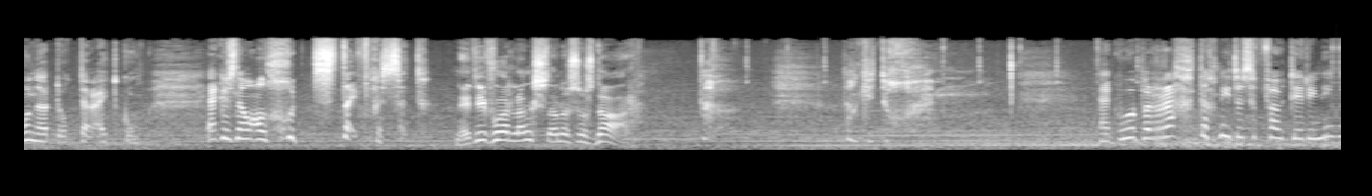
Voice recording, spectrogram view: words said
wonderdokter uitkom? Ek is nou al goed styf gesit. Net hier voor links dan is ons daar. Dankie tog. Ek hoop regtig nie dis 'n fout hierdie nie.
